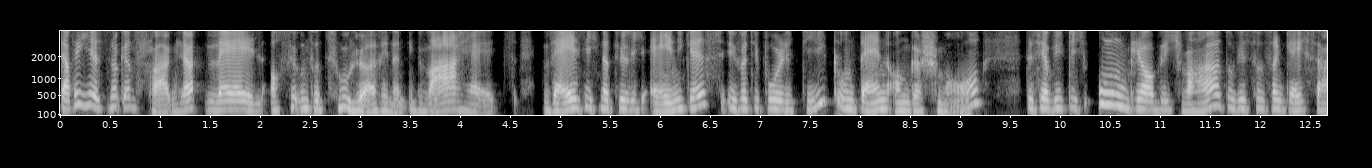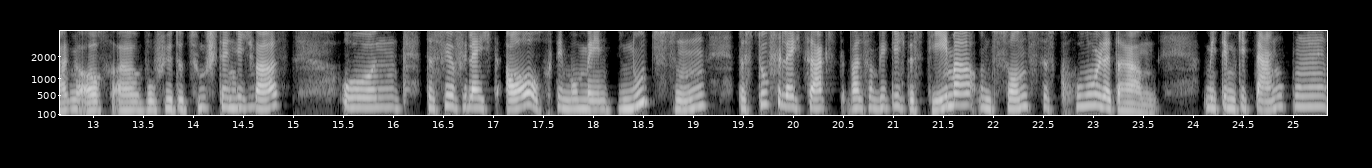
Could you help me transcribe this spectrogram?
Darf ich jetzt nur ganz fragen, ja? Weil auch für unsere Zuhörerinnen in Wahrheit weiß ich natürlich einiges über die Politik und dein Engagement, das ja wirklich unglaublich war. Du wirst uns dann gleich sagen auch, äh, wofür du zuständig mhm. warst und dass wir vielleicht auch den Moment nutzen, dass du vielleicht sagst, was war wirklich das Thema und sonst das Coole dran. Mit dem Gedanken,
